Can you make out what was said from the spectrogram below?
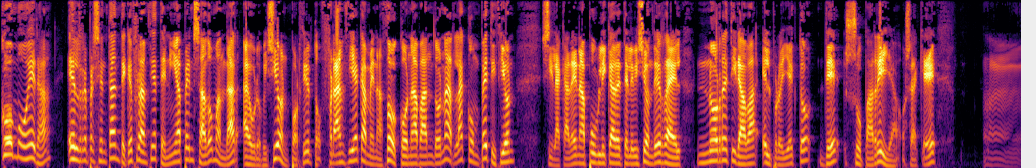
cómo era el representante que Francia tenía pensado mandar a Eurovisión. Por cierto, Francia que amenazó con abandonar la competición si la cadena pública de televisión de Israel no retiraba el proyecto de su parrilla. O sea que mm,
